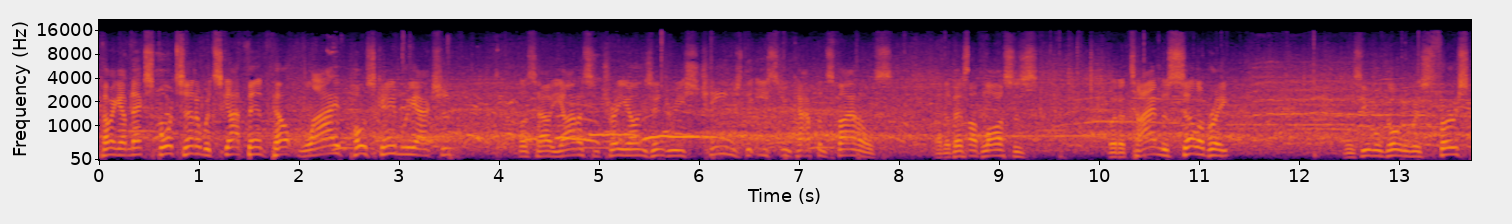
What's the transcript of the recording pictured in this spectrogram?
Coming up next, Sports Center with Scott Van Pelt, live post-game reaction. Plus how Giannis and Trae Young's injuries changed the Eastern Conference Finals. And the best of losses, but a time to celebrate as he will go to his first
